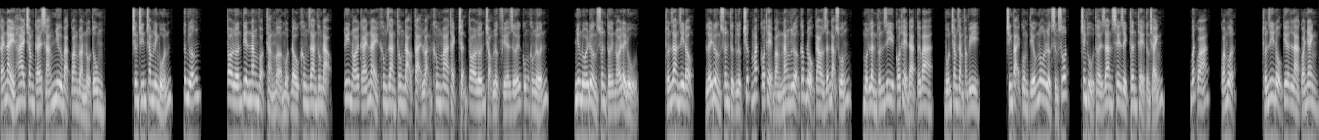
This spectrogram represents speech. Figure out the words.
cái này hai trăm cái sáng như bạc quang đoàn nổ tung. Chương chín trăm linh bốn, tức ngưỡng. To lớn tiên năng vọt thẳng mở một đầu không gian thông đạo, tuy nói cái này không gian thông đạo tại loạn không ma thạch trận to lớn trọng lực phía dưới cũng không lớn, nhưng đối Đường Xuân tới nói đầy đủ. Thuấn gian di động, lấy Đường Xuân thực lực trước mắt có thể bằng năng lượng cấp độ cao dẫn đạo xuống, một lần thuấn di có thể đạt tới ba, bốn trăm dặm phạm vi. Chính tại cuồng tiếu nô lực sửng sốt, tranh thủ thời gian xê dịch thân thể tường tránh. Bất quá, quá muộn. Thuấn di độ kia là quá nhanh,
